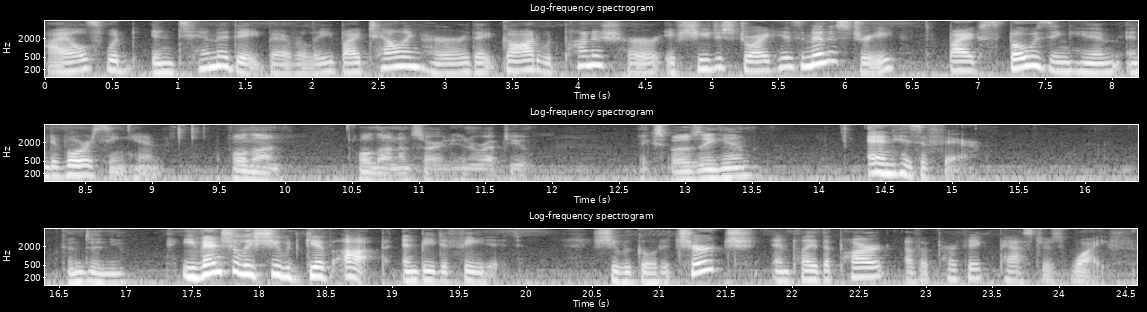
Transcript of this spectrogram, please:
Hyles would intimidate Beverly by telling her that God would punish her if she destroyed his ministry by exposing him and divorcing him. Hold on. Hold on. I'm sorry to interrupt you. Exposing him? And his affair. Continue. Eventually, she would give up and be defeated. She would go to church and play the part of a perfect pastor's wife.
